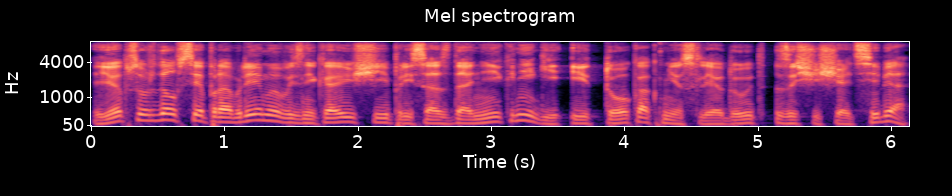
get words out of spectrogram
я обсуждал все проблемы, возникающие при создании книги, и то, как мне следует защищать себя.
